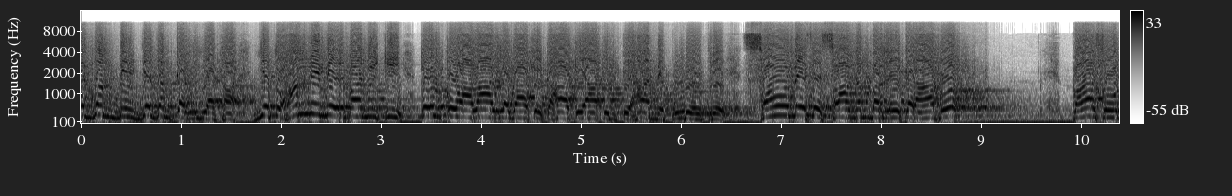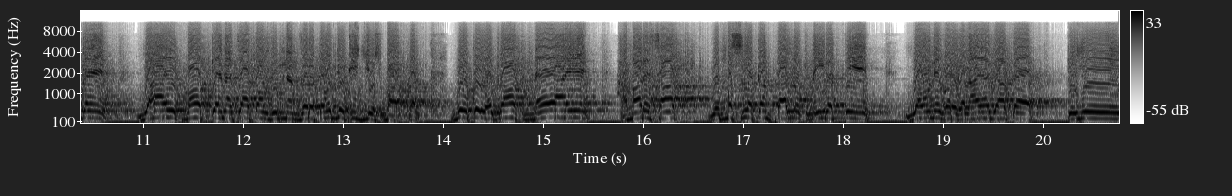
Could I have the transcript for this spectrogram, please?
عزم بل جزم کر لیا تھا۔ یہ تو ہم نے مہربانی کی کہ ان کو آواز لگا کے کہا کہ آپ امتحان میں پورے اترے۔ سو میں سے سو نمبر لے کر آپ پاس ہو گئے۔ یہاں ایک بات کہنا چاہتا ہوں، ضمن ذرا توجہ کیجیے اس بات پر۔ جو کوئی حضرات نئے آئے ہمارے ساتھ وہ مسلکن تعلق نہیں رکھتے ہیں۔ یا انہیں ورگلایا جاتا ہے کہ یہ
